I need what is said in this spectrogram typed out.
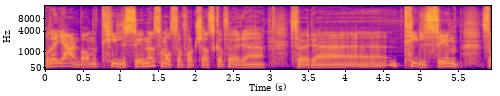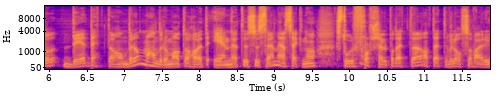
Og det er Jernbanetilsynet som også fortsatt skal føre, føre eh, tilsyn. Så Det dette handler om, handler om at å ha et enhetlig system. Jeg ser ikke noe stor forskjell på dette. At dette vil også være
